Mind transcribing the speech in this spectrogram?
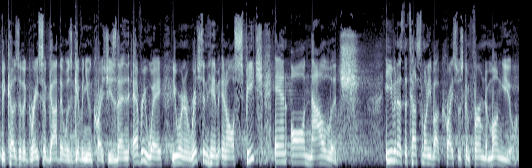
because of the grace of God that was given you in Christ Jesus, that in every way you were enriched in him in all speech and all knowledge, even as the testimony about Christ was confirmed among you.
